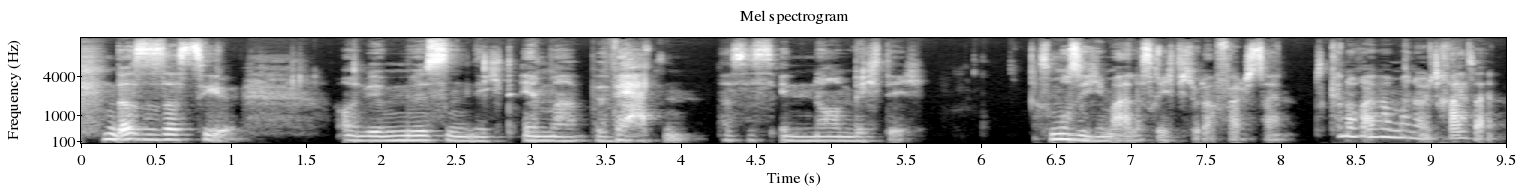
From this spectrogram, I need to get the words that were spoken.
Das ist das Ziel. Und wir müssen nicht immer bewerten. Das ist enorm wichtig. Es muss nicht immer alles richtig oder falsch sein. Es kann auch einfach mal neutral sein.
